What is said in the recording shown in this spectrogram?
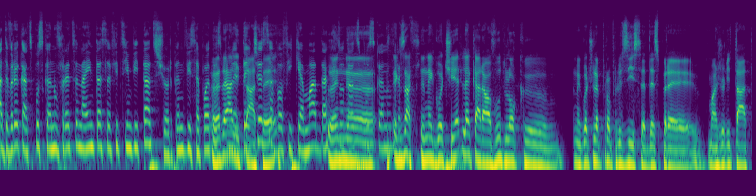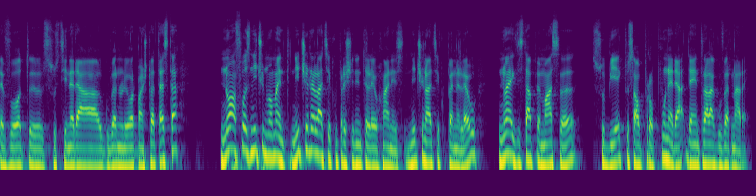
Adevărul că ați spus că nu vreți înainte să fiți invitați și oricând vi se poate în spune realitate, de ce să vă fi chemat dacă în, tot ați spus că nu vreți. Exact. În negocierile care au avut loc, uh, negocierile propriu-zise despre majoritate, vot, uh, susținerea guvernului Orban și toate astea, nu a fost niciun moment, nici în relație cu președintele Iohannis, nici în relație cu PNL-ul, nu a existat pe masă subiectul sau propunerea de a intra la guvernare.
